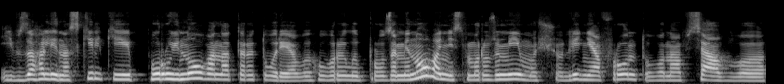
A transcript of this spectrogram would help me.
Ем, і, взагалі, наскільки поруйнована територія? Ви говорили про замінованість. Ми розуміємо, що лінія фронту вона вся в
